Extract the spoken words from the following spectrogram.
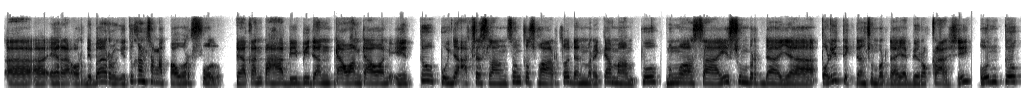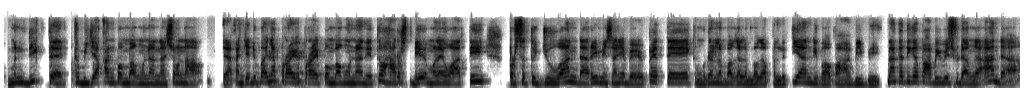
uh, era Orde Baru itu kan sangat powerful. Ya kan Pak Habibie dan kawan-kawan itu punya akses langsung ke Soeharto dan mereka mampu menguasai sumber daya politik dan sumber daya birokrasi untuk mendikte kebijakan pembangunan nasional. Ya kan jadi okay. banyak proyek-proyek pembangunan itu harus dia melewati persetujuan dari misalnya BPPT, kemudian lembaga-lembaga penelitian di bawah Pak Habibie. Nah, ketika Pak Habibie sudah nggak ada,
